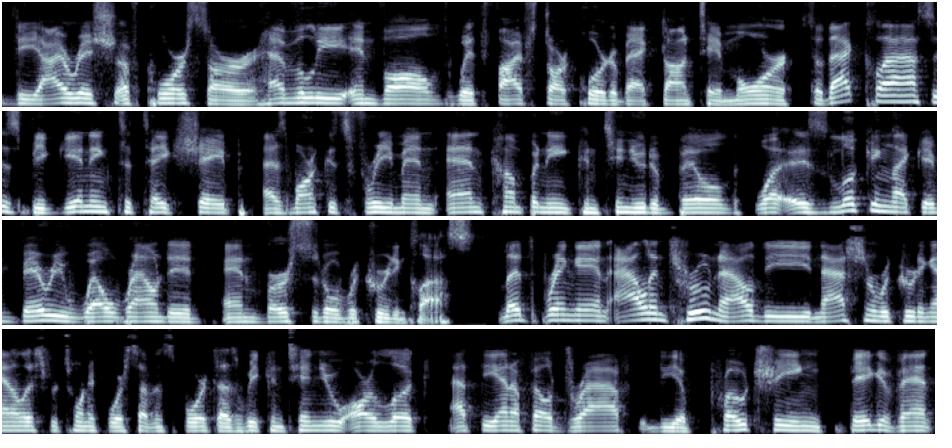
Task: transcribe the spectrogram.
The Irish, of course, are heavily involved with five star quarterback Dante Moore. So that class is beginning to take shape as Marcus Freeman and company continue to build what is looking like a very well rounded and versatile recruiting class. Let's bring in Alan True now, the national recruiting analyst for 24 7 Sports, as we continue our look at the NFL draft, the approaching big event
